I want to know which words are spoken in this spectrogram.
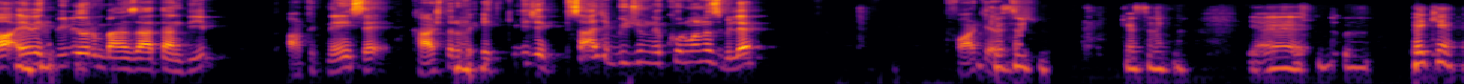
Aa evet biliyorum ben zaten deyip artık neyse karşı tarafı etkileyecek sadece bir cümle kurmanız bile fark yaratır. Kesinlikle. Kesinlikle. Eee, peki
